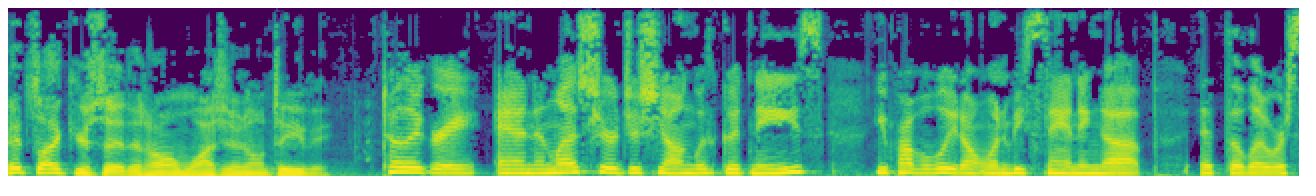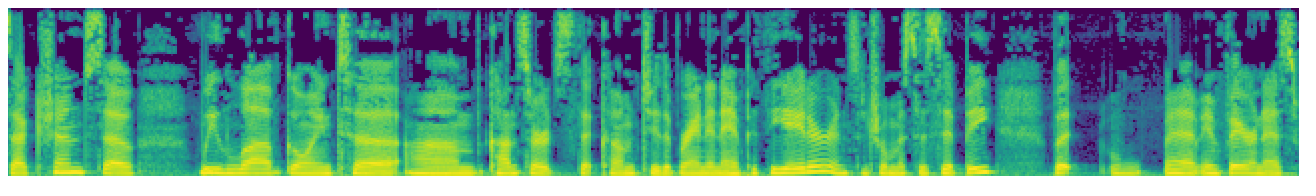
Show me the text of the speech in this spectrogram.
it's like you're sitting at home watching it on TV. Totally agree. And unless you're just young with good knees, you probably don't want to be standing up at the lower section. So we love going to um, concerts that come to the Brandon Amphitheater in central Mississippi. But uh, in fairness,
